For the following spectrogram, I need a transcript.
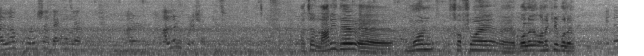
আল্লাহ ভরসা দেখা যাক। আর আল্লাহর উপরে সব কিছু আচ্ছা নারীদের মন সবসময় বলে অনেকেই বলেন এটা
